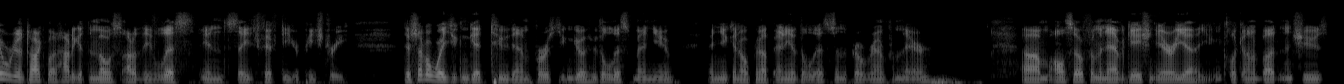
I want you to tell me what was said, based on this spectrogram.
we're going to talk about how to get the most out of the lists in Sage 50 or Peachtree. There's several ways you can get to them. First, you can go through the list menu and you can open up any of the lists in the program from there. Um, also, from the navigation area, you can click on a button and choose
